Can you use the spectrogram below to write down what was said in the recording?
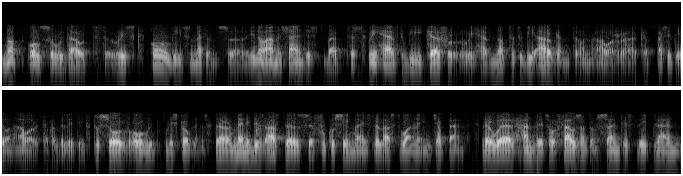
not also without risk. All these methods, uh, you know, I'm a scientist, but we have to be careful. We have not to, to be arrogant on our uh, capacity, on our capability to solve all the, these problems. There are many disasters. Fukushima is the last one in Japan. There were hundreds or thousands of scientists. They planned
